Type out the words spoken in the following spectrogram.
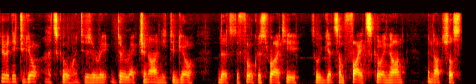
do I need to go? Let's go into the direction I need to go. That's the focus right here. So we get some fights going on and not just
